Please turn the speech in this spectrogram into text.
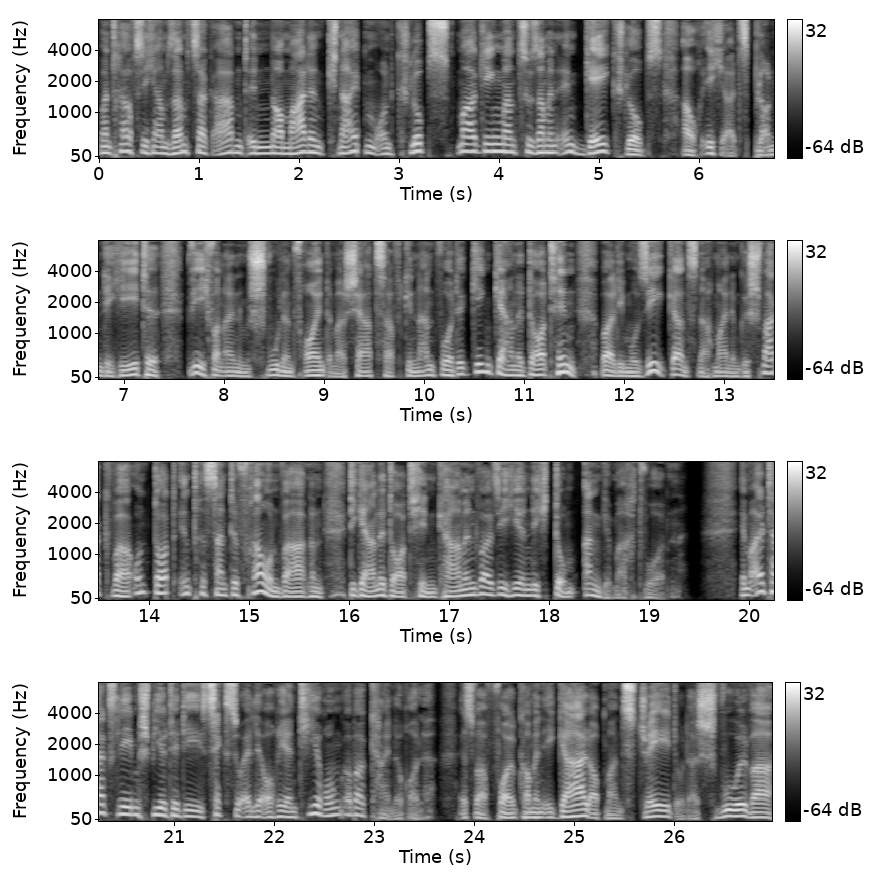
Man traf sich am Samstagabend in normalen Kneipen und Clubs, mal ging man zusammen in Gay-Clubs. Auch ich als blonde Hete, wie ich von einem schwulen Freund immer scherzhaft genannt wurde, ging gerne dorthin, weil die Musik ganz nach meinem Geschmack war und dort interessante Frauen waren, die gerne dorthin kamen, weil sie hier nicht dumm angemacht wurden. Im Alltagsleben spielte die sexuelle Orientierung aber keine Rolle. Es war vollkommen egal, ob man straight oder schwul war,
